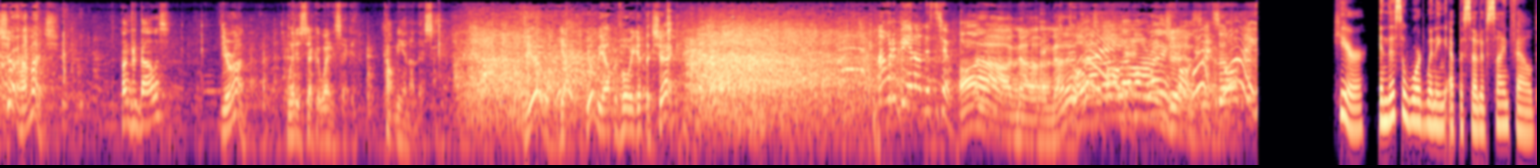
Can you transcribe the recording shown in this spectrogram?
Sure, how much? Hundred dollars? You're on. Wait a second, wait a second. Count me in on this. You? Yeah. You'll be out before we get the check. I want to be in on this too. Oh, no, no, ah, no. That's oranges. It's all- Here, in this award winning episode of Seinfeld,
